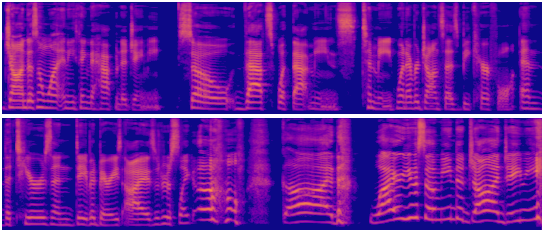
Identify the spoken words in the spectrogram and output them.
John doesn't want anything to happen to Jamie. So that's what that means to me whenever John says, be careful. And the tears in David Berry's eyes are just like, oh, God, why are you so mean to John, Jamie?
